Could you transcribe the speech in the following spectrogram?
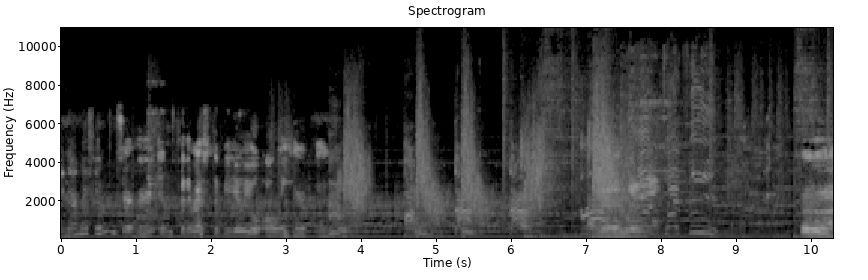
And now my feelings are hurt and for the rest of the video you'll only hear pain. Uh,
